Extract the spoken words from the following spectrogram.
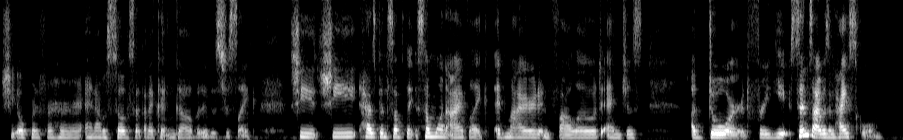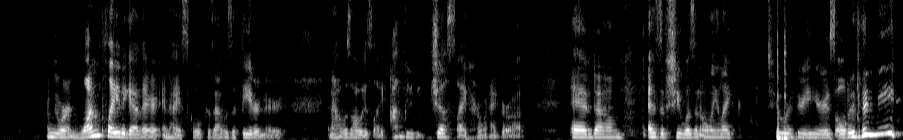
She opened for her, and I was so upset that I couldn't go. But it was just like she she has been something someone I've like admired and followed, and just adored for years since I was in high school. We were in one play together in high school because I was a theater nerd. And I was always like, I'm to be just like her when I grow up. And um, as if she wasn't only like two or three years older than me.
